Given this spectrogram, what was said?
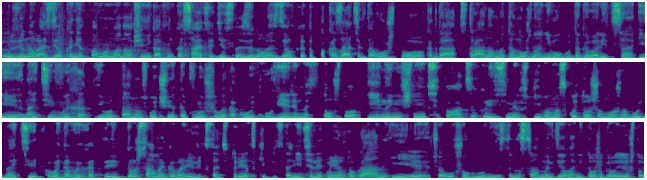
Ну, зерновая сделка нет, по-моему, она вообще никак не касается. Единственная зерновая сделка – это показатель того, что когда странам это нужно, они могут договориться и найти выход. И вот в данном случае это внушило какую-то уверенность в том, что и нынешние ситуации в кризисе между Киевом и Москвой тоже можно будет найти какой-то выход. И то же самое говорили, кстати, турецкие представители, и Эрдоган и Чаушоглу, министр иностранных дел, они тоже говорили, что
